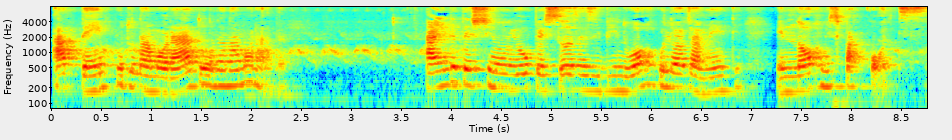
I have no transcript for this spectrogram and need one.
a tempo do namorado ou da namorada. Ainda testemunhou pessoas exibindo orgulhosamente enormes pacotes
